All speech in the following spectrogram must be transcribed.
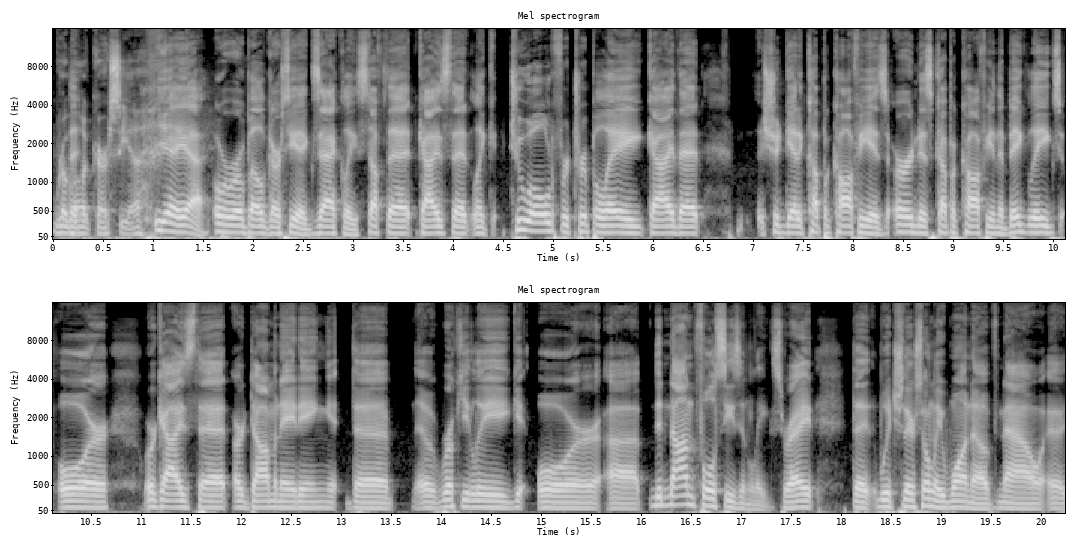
Robel Garcia. Yeah, yeah. Or Robel Garcia, exactly. Stuff that guys that like too old for AAA, guy that should get a cup of coffee has earned his cup of coffee in the big leagues, or or guys that are dominating the uh, rookie league or uh, the non full season leagues, right? That which there's only one of now. Uh,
